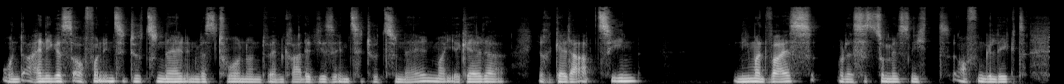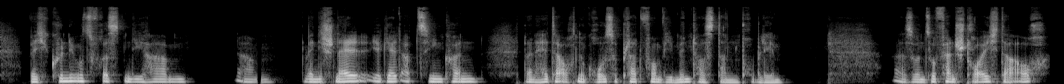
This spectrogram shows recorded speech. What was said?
und einiges auch von institutionellen Investoren. Und wenn gerade diese institutionellen mal ihr Gelder, ihre Gelder abziehen, niemand weiß, oder es ist zumindest nicht offengelegt, welche Kündigungsfristen die haben. Ähm, wenn die schnell ihr Geld abziehen können, dann hätte auch eine große Plattform wie Mintos dann ein Problem. Also insofern streue ich da auch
